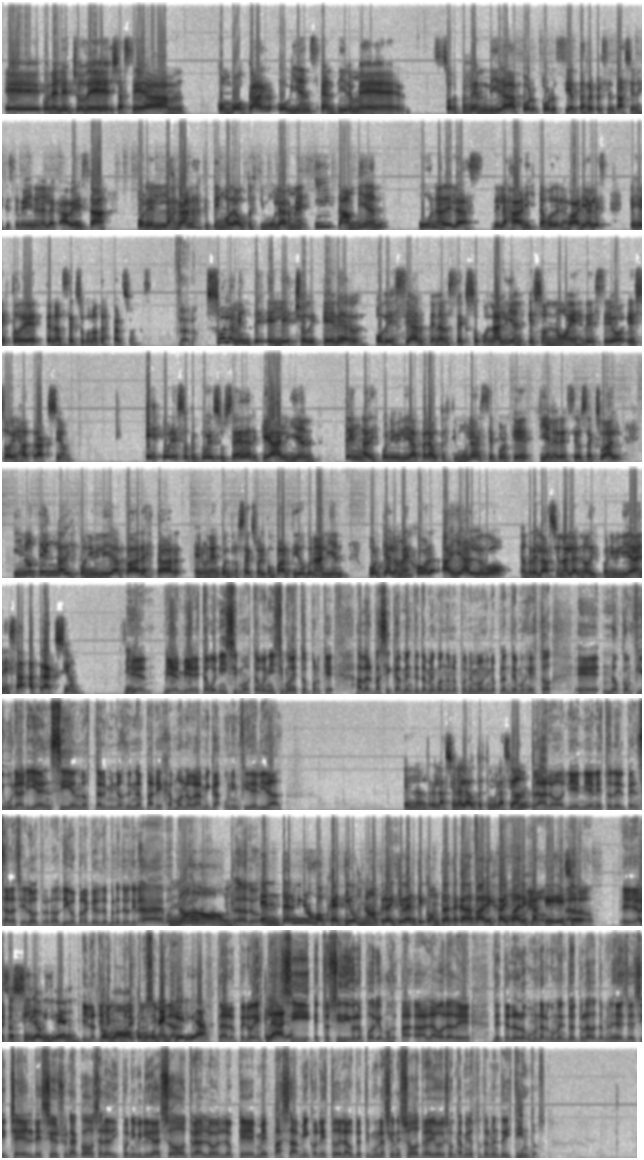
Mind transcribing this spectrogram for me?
eh, con el hecho de ya sea mm, convocar o bien sentirme sorprendida por, por, ciertas representaciones que se me vienen en la cabeza, por las ganas que tengo de autoestimularme y también una de las, de las aristas o de las variables es esto de tener sexo con otras personas. Claro. Solamente el hecho de querer o desear tener sexo con alguien, eso no es deseo, eso es atracción. Es por eso que puede suceder que alguien tenga disponibilidad para autoestimularse porque tiene deseo sexual y no tenga disponibilidad para estar en un encuentro sexual compartido con alguien porque a lo mejor hay algo en relación a la no disponibilidad en esa atracción. Bien, bien, bien. Está buenísimo, está buenísimo esto porque, a ver, básicamente también cuando nos ponemos y nos planteamos esto, eh, no configuraría en sí, en los términos de una pareja monogámica, una infidelidad en relación a la autoestimulación. Claro, y en, esto del pensar hacia el otro, ¿no? Digo, para que después no te lo tiren. no, claro. en términos objetivos no, pero hay que ver qué contrata cada pareja. Hay parejas que eso... Eh, eso sí lo viven como, como, una infidelidad. Claro, pero esto sí, esto sí digo, lo podríamos a, la hora de, tenerlo como un argumento de tu lado, también es eso, decir, che, el deseo es una cosa, la disponibilidad es otra, lo, lo que me pasa a mí con esto de la autoestimulación es otra, digo, son caminos totalmente distintos.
